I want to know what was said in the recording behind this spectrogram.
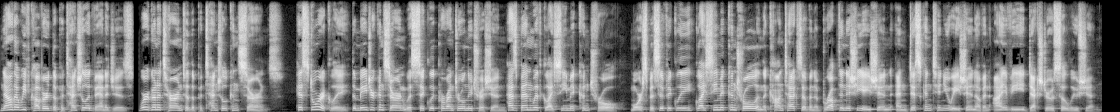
Now that we've covered the potential advantages, we're going to turn to the potential concerns. Historically, the major concern with cyclic parenteral nutrition has been with glycemic control. More specifically, glycemic control in the context of an abrupt initiation and discontinuation of an IV dextrose solution.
